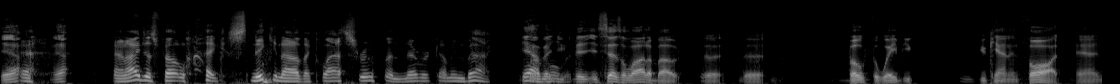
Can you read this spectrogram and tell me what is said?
yeah, yeah, and I just felt like sneaking out of the classroom and never coming back. yeah. But you, it says a lot about the the both the way Bu- Buchanan thought and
